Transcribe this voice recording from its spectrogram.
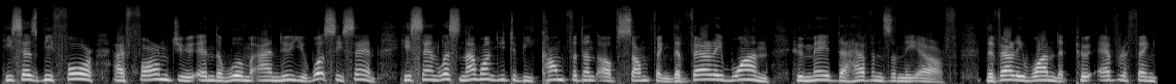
he says, Before I formed you in the womb, I knew you. What's he saying? He's saying, Listen, I want you to be confident of something. The very one who made the heavens and the earth, the very one that put everything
